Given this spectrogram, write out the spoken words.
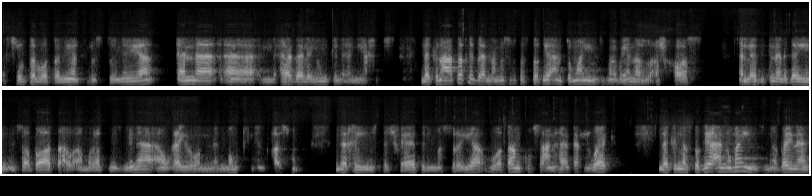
السلطة الوطنية الفلسطينية أن آه، هذا لا يمكن أن يحدث. لكن أعتقد أن مصر تستطيع أن تميز ما بين الأشخاص الذين لديهم إصابات أو أمراض مزمنة أو غيره من الممكن إنقاذهم داخل المستشفيات المصرية وتنقص عن هذا الواجب. لكن نستطيع أن نميز ما بين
